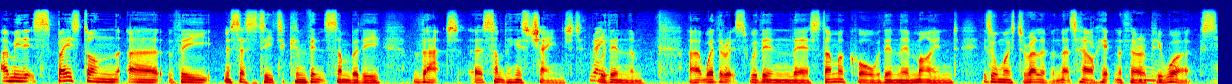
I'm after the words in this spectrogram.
I mean, it's based on uh, the necessity to convince somebody that uh, something has changed right. within them, uh, whether it's within their stomach or within their mind, is almost irrelevant. That's how hypnotherapy mm. works.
